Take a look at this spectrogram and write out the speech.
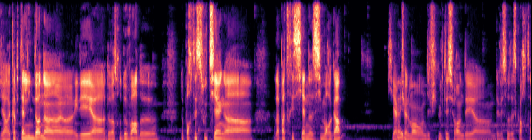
Je veux dire, capitaine Lyndon, euh, il est de votre devoir de, de porter soutien à la patricienne Simorga, qui est Oui. actuellement en difficulté sur un des, euh, des vaisseaux d'escorte.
